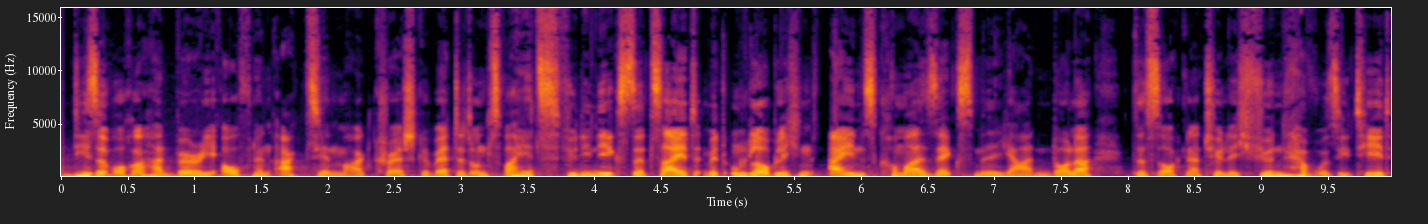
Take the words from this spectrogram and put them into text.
Diese Woche hat Burry auf einen Aktienmarktcrash gewettet und zwar jetzt für die nächste Zeit mit unglaublichen 1,6 Milliarden Dollar. Das sorgt natürlich für Nervosität.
